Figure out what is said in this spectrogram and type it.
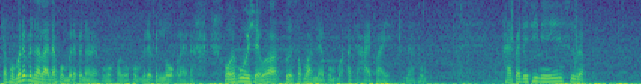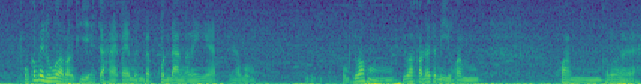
แต่ผมไม่ได้เป็นอะไรนะ ผมไม่ได้เป็นอะไร ผมบอกก่อนว่าผมไม่ได้เป็นโรคอะไรนะ ผมแค่พูดเฉยว่าเผื่อสักวันเนี่ยผมอาจจะหายไปนะผม หายไปในที่นี้คือแบบ ผมก็ไม่รู้อะบางทีจะหายไปเหมือนแบบคนดังอะไรเงี้ยนะครับผมผมคิดว่าผมคิดว่าเขาน่าจะมีความความเขาเรียกว่าอะไรอะ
